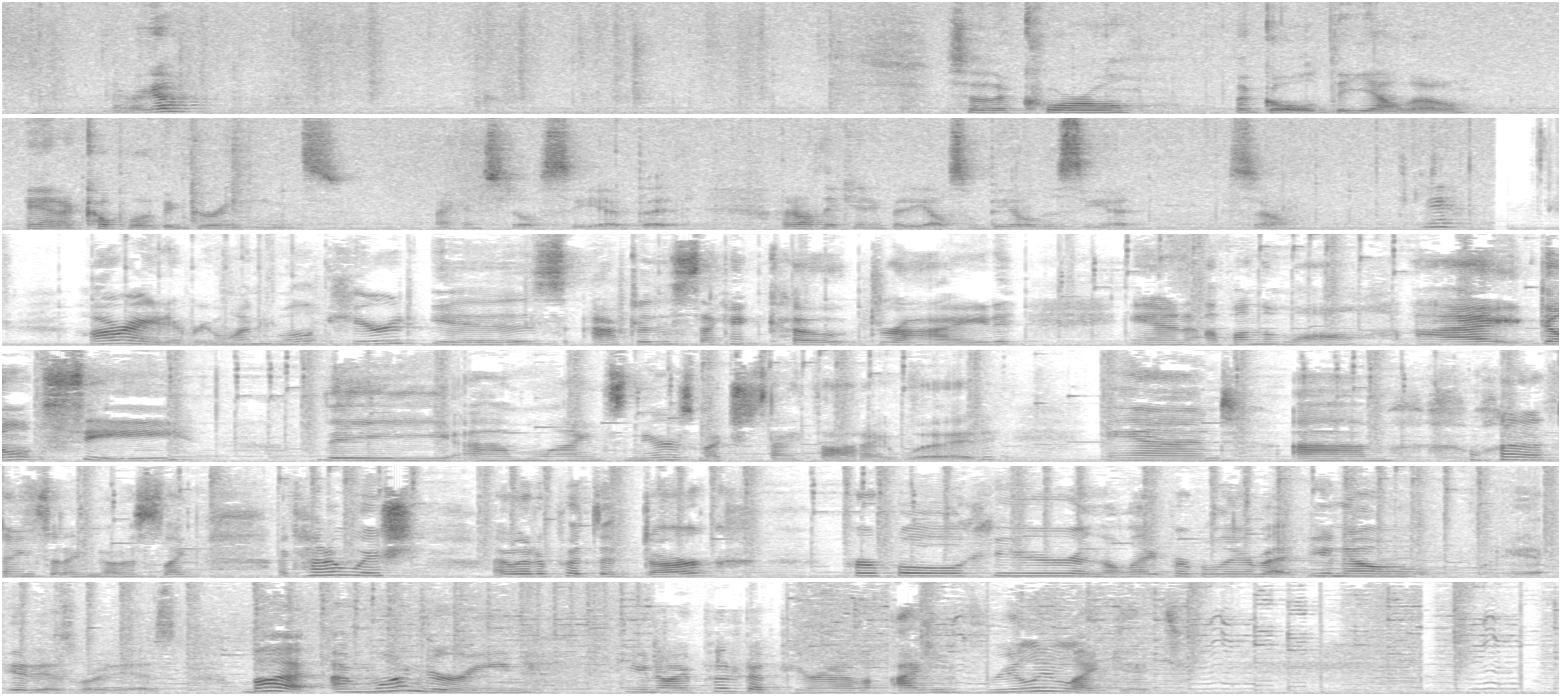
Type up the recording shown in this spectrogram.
there we go. So the coral, the gold, the yellow, and a couple of the greens. I can still see it, but I don't think anybody else will be able to see it. So, yeah. All right, everyone. Well, here it is after the second coat dried and up on the wall. I don't see the um, lines near as much as I thought I would. And um, one of the things that I noticed, like, I kind of wish I would have put the dark purple here and the light purple there, but you know, it, it is what it is. But I'm wondering, you know, I put it up here and I, I really like it.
